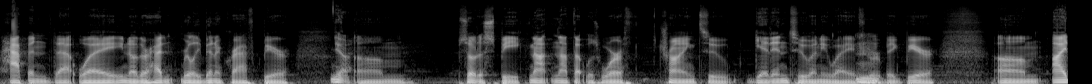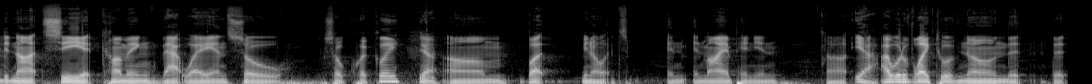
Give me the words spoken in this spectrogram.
happened that way. You know, there hadn't really been a craft beer, Yeah. um, so to speak. Not not that was worth trying to get into anyway. If you were a big beer, um, I did not see it coming that way and so so quickly. yeah. Um, but you know, it's in in my opinion, uh, yeah, I would have liked to have known that that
